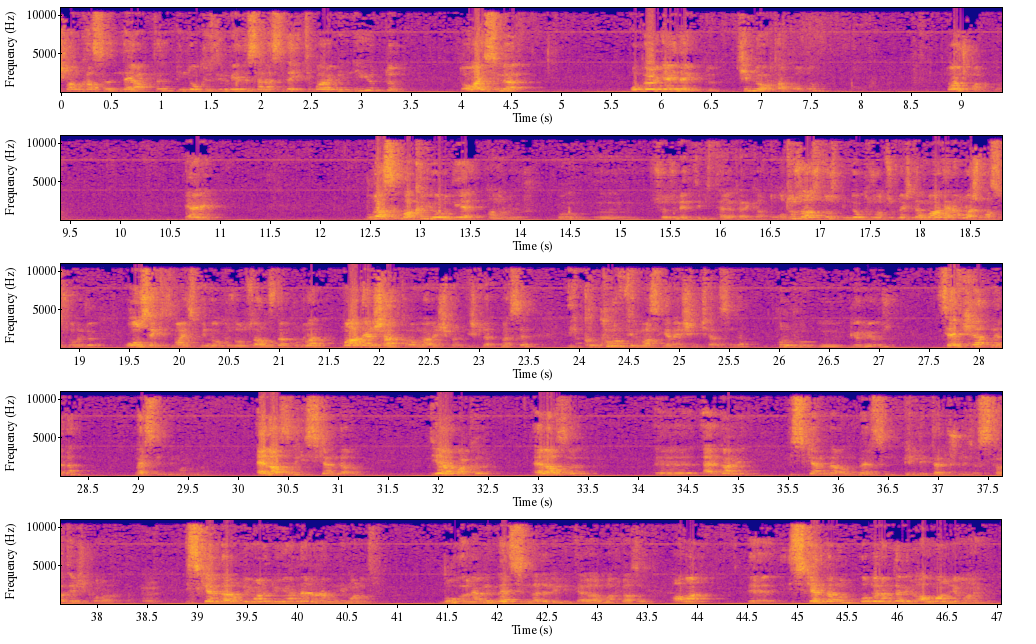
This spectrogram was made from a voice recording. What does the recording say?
İş Bankası ne yaptı? 1927 senesinde itibarı milli yuttu. Dolayısıyla o bölgeyi de yuttu. Kimle ortak oldu? Deutsche Bank'la. Yani burası Bakır yolu diye anılıyor. Bu e, sözünü ettiğimiz teleferikatta. 30 Ağustos 1935'te maden anlaşması sonucu 18 Mayıs 1936'da kurulan maden şart kurumları işletmesi. E, kurum firması gene işin içerisinde. Kurumu e, görüyoruz. Sevkiyat nereden? Mersin limanında. Elazığ, İskenderun. Diyarbakır, Elazığ, e, Ergani, İskenderun, Mersin. Birlikte düşüneceğiz stratejik olarak da. Evet. İskenderun limanı dünyanın en önemli limanıdır. Bu önemi Mersin'le de birlikte ele almak lazım. Ama e, İskenderun o dönemde bir Alman limanıydı.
